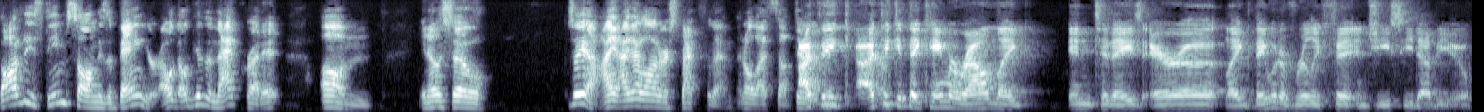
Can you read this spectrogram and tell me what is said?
the Oddities theme song is a banger. I'll, I'll give them that credit. Um, you know, so so yeah, I, I got a lot of respect for them and all that stuff. They're, I think I think if they came around like in today's era, like they would have really fit in GCW.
